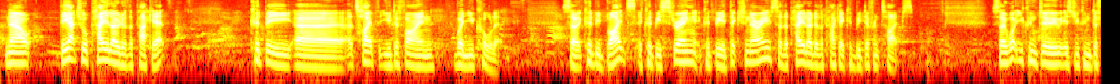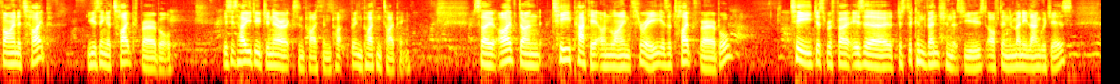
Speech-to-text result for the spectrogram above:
Now, the actual payload of the packet could be uh, a type that you define when you call it. So it could be bytes, it could be string, it could be a dictionary, so the payload of the packet could be different types. So what you can do is you can define a type using a type variable. This is how you do generics in Python, in Python typing. So I've done t packet on line three is a type variable, T just refer is a just a convention that's used often in many languages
